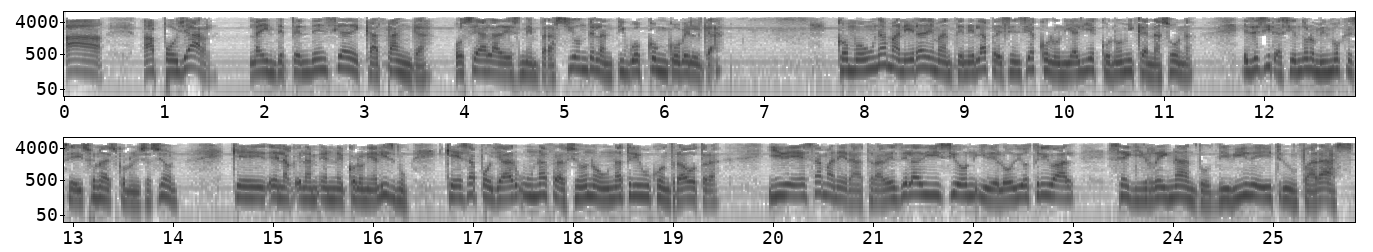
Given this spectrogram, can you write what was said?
a apoyar la independencia de Katanga, o sea, la desmembración del antiguo Congo belga, como una manera de mantener la presencia colonial y económica en la zona, es decir, haciendo lo mismo que se hizo en la descolonización, que en, el colonialismo, que es apoyar una fracción o una tribu contra otra, y de esa manera, a través de la división y del odio tribal, seguir reinando, divide y triunfarás.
